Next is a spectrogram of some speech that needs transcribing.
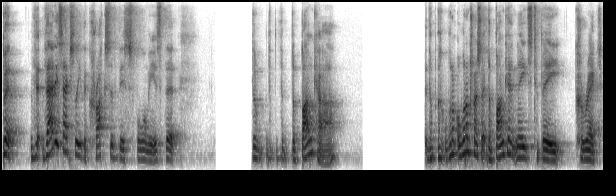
But th- that is actually the crux of this for me is that the the, the bunker. The, what, I'm, what I'm trying to say, the bunker needs to be correct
